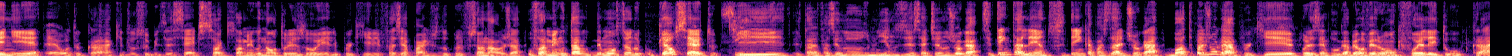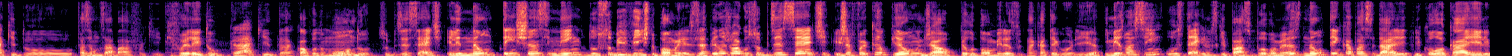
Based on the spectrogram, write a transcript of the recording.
Renier é outro craque do sub-17, só que o Flamengo não autorizou ele porque ele fazia parte do profissional já. O Flamengo tá demonstrando o que é o certo, Sim. que ele tá fazendo os meninos de 17 anos jogar. Se tem talento, se tem capacidade de jogar, bota pra jogar, porque, por exemplo, o Gabriel Veron, que foi eleito o craque do, fazer um desabafo aqui, que foi eleito o craque da Copa do Mundo, sub-17, ele não tem chance nem do sub-20 do Palmeiras. Ele apenas joga o sub-17 e já foi campeão mundial pelo Palmeiras na categoria. E mesmo assim, os técnicos que passam pelo Palmeiras não têm capacidade de colocar ele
